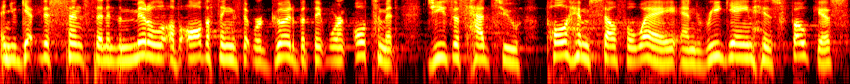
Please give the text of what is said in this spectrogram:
And you get this sense that in the middle of all the things that were good, but that weren't ultimate, Jesus had to pull himself away and regain his focus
